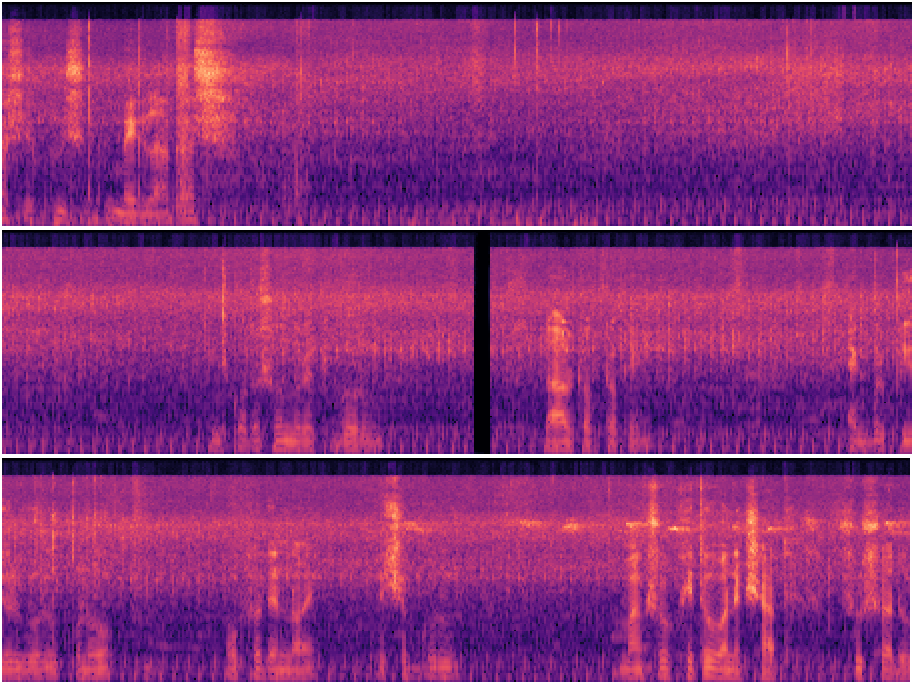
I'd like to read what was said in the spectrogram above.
আকাশে মেঘলা আকাশ। কত সুন্দর একটি গরু। লাল টকটকে। একবার পিওর গরু, কোনো ঔষধের নয়। এসব গরু মাংস খেতেও অনেক স্বাদ, সুস্বাদু।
